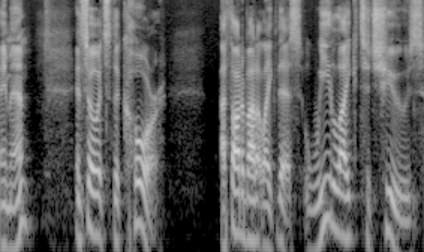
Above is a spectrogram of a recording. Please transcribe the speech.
Amen? And so it's the core. I thought about it like this we like to choose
